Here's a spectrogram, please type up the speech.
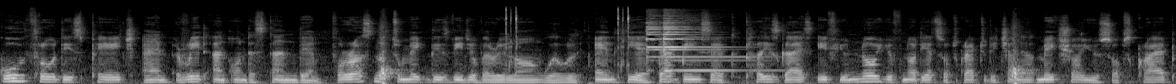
go through this page and read and understand them. For us not to make this video very long we will end here. That being said please guys if you know you've yet subscribed to the channel. Make sure you subscribe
